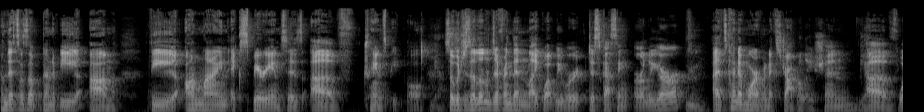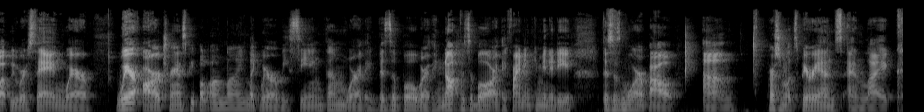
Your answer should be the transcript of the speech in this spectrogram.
And this is going to be um, the online experiences of trans people. Yes. So, which is a little different than like what we were discussing earlier. Mm. Uh, It's kind of more of an extrapolation Yeah. of what we were saying, where where are trans people online? Like, where are we seeing them? Where are they visible? Where are they not visible? Are they finding community? This is more about um, personal experience and like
